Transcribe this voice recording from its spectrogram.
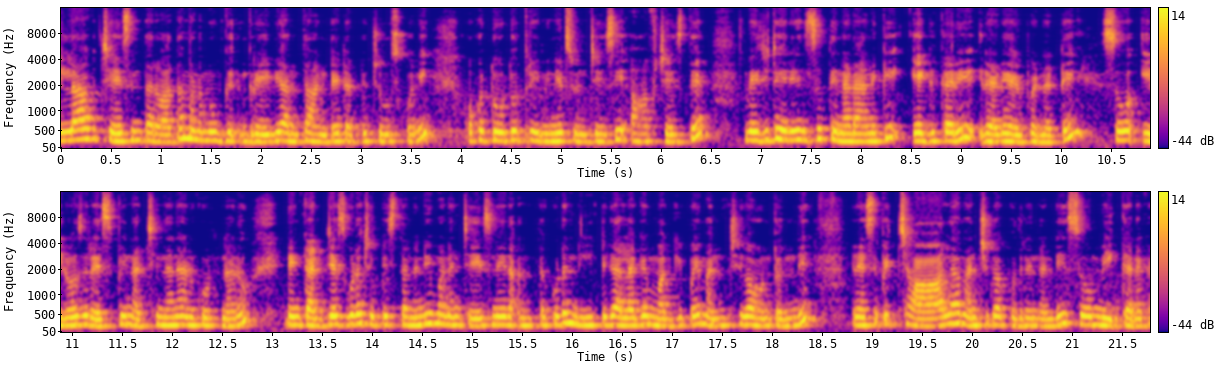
ఇలా చేసిన తర్వాత మనము గ్రేవీ అంతా అంటేటట్టు చూసుకొని ఒక టూ టు త్రీ మినిట్స్ ఉంచేసి ఆఫ్ చేస్తే వెజిటేరియన్స్ తినడానికి ఎగ్ కర్రీ రెడీ అయిపోయినట్టే. సో ఈరోజు రెసిపీ నచ్చింది వచ్చిందని అనుకుంటున్నాను. నేను కట్ చేసి కూడా చూపిస్తానండి. మనం చేసినది అంతా కూడా నీట్గా అలాగే మగ్గిపోయి మంచిగా ఉంటుంది. రెసిపీ చాలా మంచిగా కుదిరిందండి. సో మీకు కనుక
